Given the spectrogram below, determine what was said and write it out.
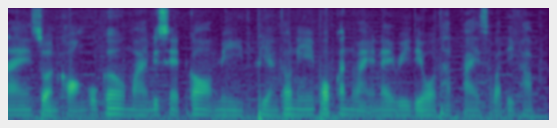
ในส่วนของ Google My Business ก็มีเพียงเท่านี้พบกันใหม่ในวิดีโอถัดไปสวัสดีครับ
